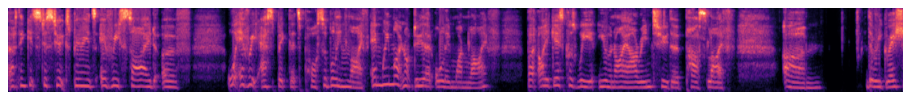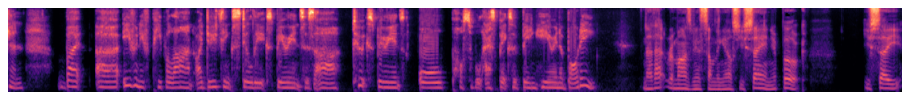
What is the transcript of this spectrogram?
I think it's just to experience every side of or every aspect that's possible in life. And we might not do that all in one life, but I guess because we, you and I are into the past life, um, the regression. But uh, even if people aren't, I do think still the experiences are to experience all possible aspects of being here in a body. Now, that reminds me of something else you say in your book. You say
